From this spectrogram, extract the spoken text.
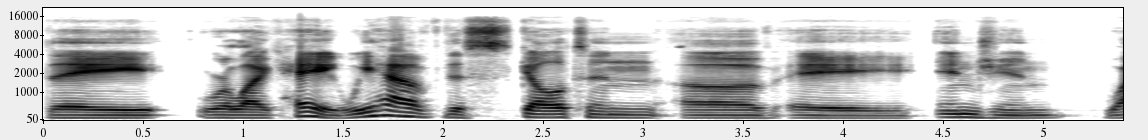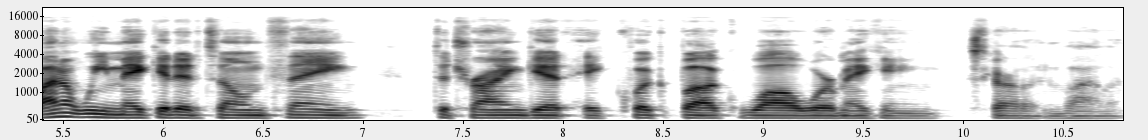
they were like, "Hey, we have this skeleton of a engine. Why don't we make it its own thing to try and get a quick buck while we're making Scarlet and Violet?"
